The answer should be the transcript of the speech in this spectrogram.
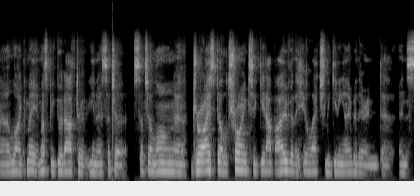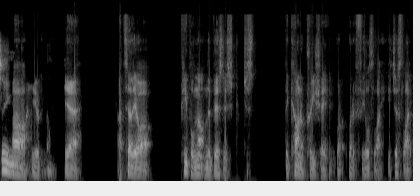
uh, like me, it must be good after you know such a such a long uh, dry spell trying to get up over the hill, actually getting over there and uh, and seeing. Oh, yeah, yeah. I tell you what, people not in the business just they can't appreciate what what it feels like. It's just like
